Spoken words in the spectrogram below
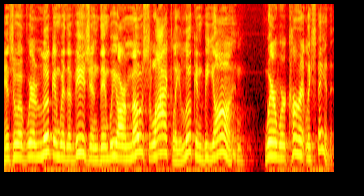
And so, if we're looking with a vision, then we are most likely looking beyond where we're currently standing.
